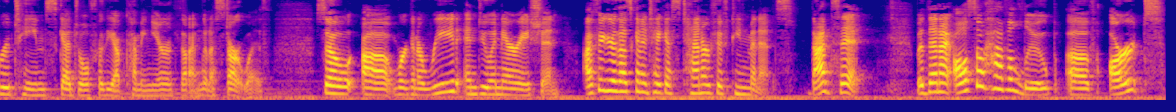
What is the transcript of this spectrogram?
routine schedule for the upcoming year that I'm gonna start with. So uh, we're gonna read and do a narration. I figure that's gonna take us 10 or 15 minutes. That's it. But then I also have a loop of art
